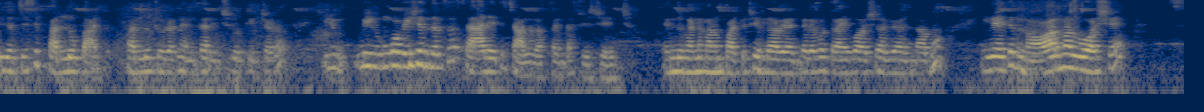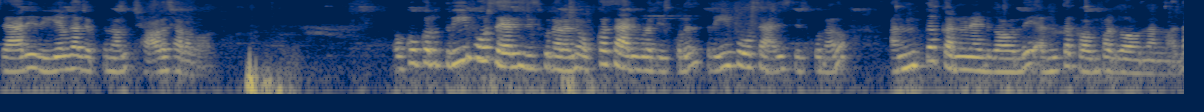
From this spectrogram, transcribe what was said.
ఇది వచ్చేసి పళ్ళు పార్ట్ పళ్ళు చూడండి ఎంత రిచ్ లుక్ ఇచ్చాడో. మీకు ఇంకో విషయం తెలుసా? శారీ అయితే చాలా రఫ్ అండ్ టఫ్ యూజ్ చేయొచ్చు. ఎందుకంటే మనం పట్టు చీరలు అవి అంటే లేకపోతే డ్రై వాష్ అవి అంటాము. ఇవి అయితే నార్మల్ వాషే. శారీ రియల్గా చెప్తున్నాను చాలా చాలా బాగుంది. ఒక్కొక్కరు త్రీ ఫోర్ శారీస్ తీసుకున్నారండి. ఒక్క శారీ కూడా తీసుకోలేదు. త్రీ ఫోర్ శారీస్ తీసుకున్నారు. అంత కన్వీనియంట్గా ఉంది అంత కంఫర్ట్గా ఉంది అనమాట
